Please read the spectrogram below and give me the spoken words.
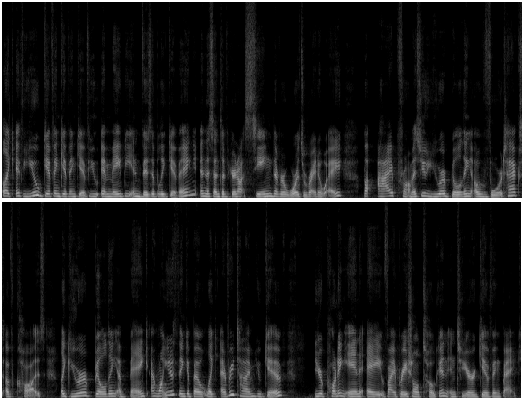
like if you give and give and give you it may be invisibly giving in the sense of you're not seeing the rewards right away but i promise you you are building a vortex of cause. Like you're building a bank. I want you to think about like every time you give you're putting in a vibrational token into your giving bank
